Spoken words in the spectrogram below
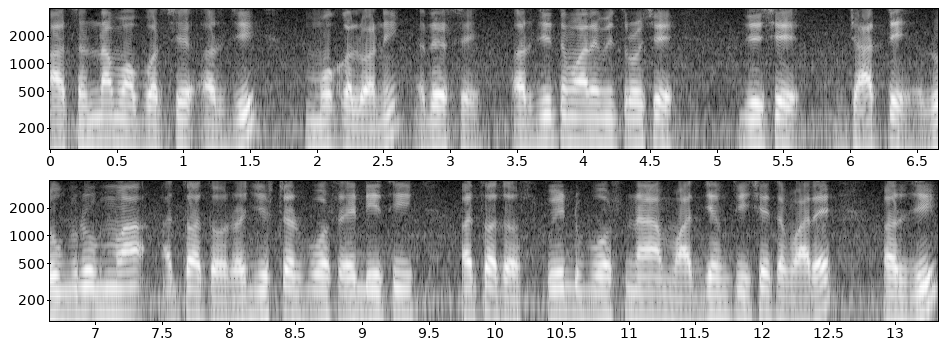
આ સરનામા પર છે અરજી મોકલવાની રહેશે. અરજી તમારે મિત્રો છે, જે છે, જાતે રૂબરૂમાં અથવા તો રજિસ્ટર પોસ્ટ એડીથી અથવા તો સ્પીડ પોસ્ટના માધ્યમથી છે તમારે અરજી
